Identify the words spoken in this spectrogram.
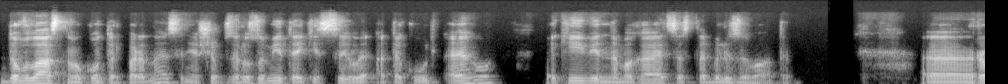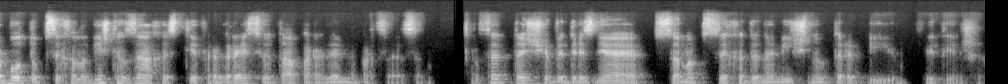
до власного контрперенесення, щоб зрозуміти, які сили атакують его, які він намагається стабілізувати. Е, Роботу психологічних захистів, регресію та паралельні процеси. Це те, що відрізняє саме психодинамічну терапію від інших.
